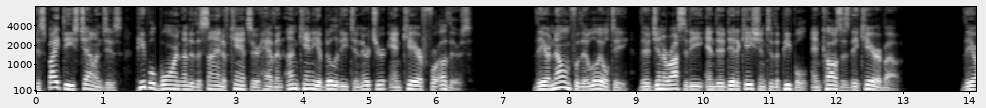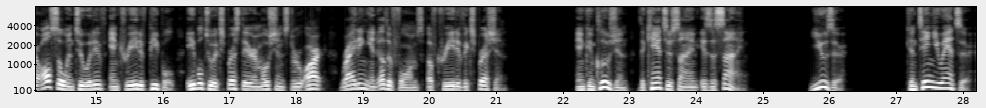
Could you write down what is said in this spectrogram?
Despite these challenges, people born under the sign of Cancer have an uncanny ability to nurture and care for others. They are known for their loyalty, their generosity, and their dedication to the people and causes they care about. They are also intuitive and creative people, able to express their emotions through art, writing, and other forms of creative expression. In conclusion, the Cancer sign is a sign. User Continue answer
